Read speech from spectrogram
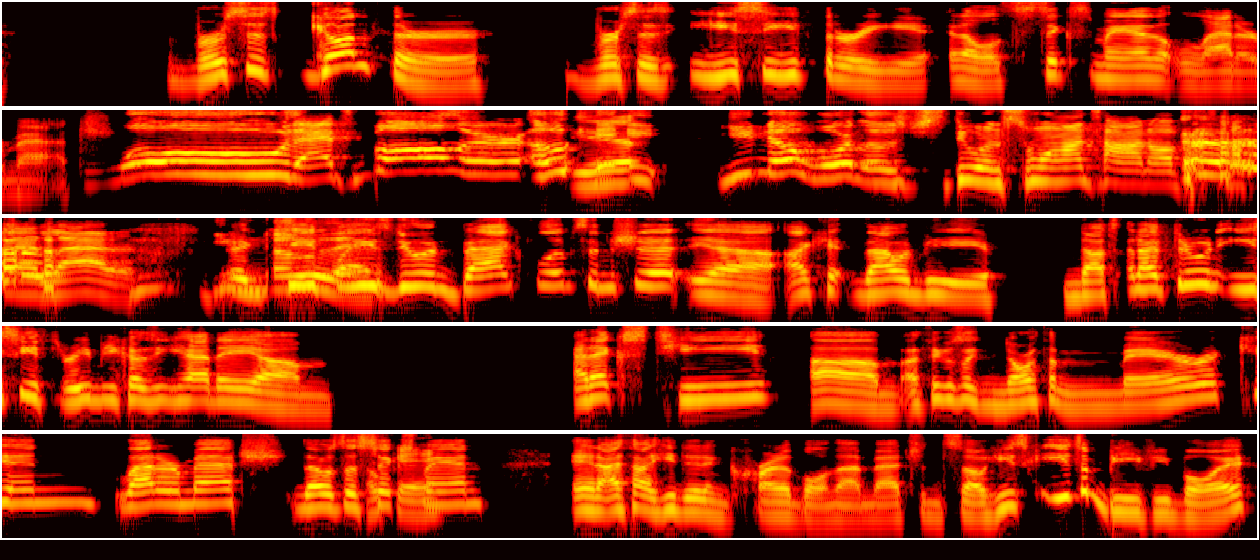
versus Gunther versus EC3 in a six man ladder match. Whoa, that's baller. Okay. You know Wardlow's just doing swanton off the top of that ladder. You and know Keith that. Lee's doing backflips and shit. Yeah, I can that would be nuts. And I threw an EC3 because he had a um NXT um I think it was like North American ladder match. That was a six Okay. man. And I thought he did incredible in that match. And so he's he's a beefy boy.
